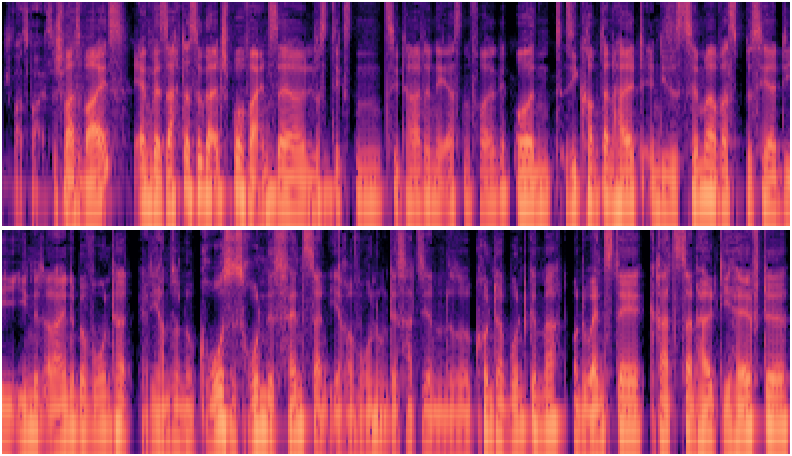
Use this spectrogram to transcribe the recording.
Schwarz-Weiß. Schwarz-Weiß. Irgendwer sagt das sogar als Spruch, war eines der lustigsten Zitate in der ersten Folge. Und sie kommt dann halt in dieses Zimmer, was bisher die Enid alleine bewohnt hat. Ja, die haben so ein großes, rundes Fenster in ihrer Wohnung. Das hat sie dann so kunterbunt gemacht. Und Wednesday kratzt dann halt die Hälfte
